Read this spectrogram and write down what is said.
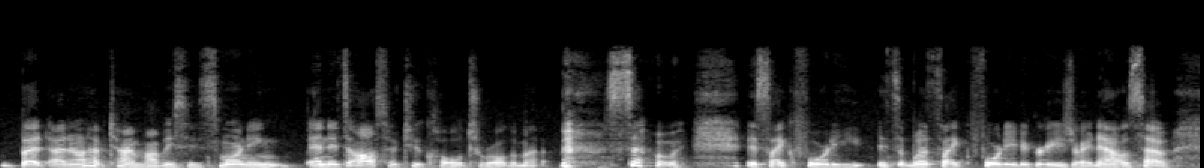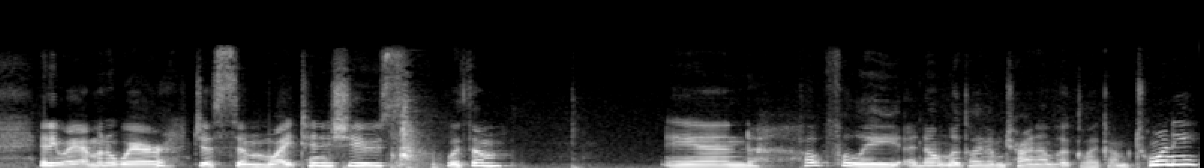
but I don't have time obviously this morning, and it's also too cold to roll them up. so it's like 40, it's what's like 40 degrees right now. So anyway, I'm gonna wear just some white tennis shoes with them, and hopefully I don't look like I'm trying to look like I'm 20.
